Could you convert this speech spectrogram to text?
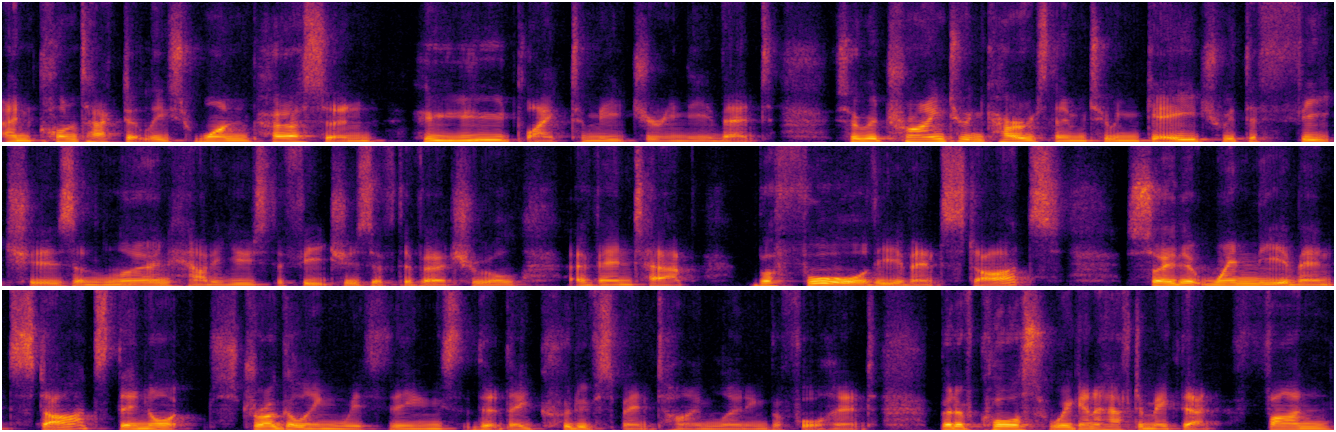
and contact at least one person who you'd like to meet during the event. So we're trying to encourage them to engage with the features and learn how to use the features of the virtual event app before the event starts so that when the event starts, they're not struggling with things that they could have spent time learning beforehand. But of course, we're going to have to make that fun,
